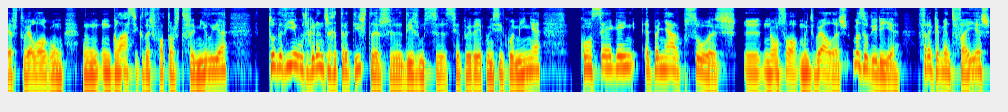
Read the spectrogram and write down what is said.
este é logo um, um, um clássico das fotos de família. Todavia, os grandes retratistas, eh, diz-me se, se a tua ideia coincide com a minha, conseguem apanhar pessoas não só muito belas, mas eu diria francamente feias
